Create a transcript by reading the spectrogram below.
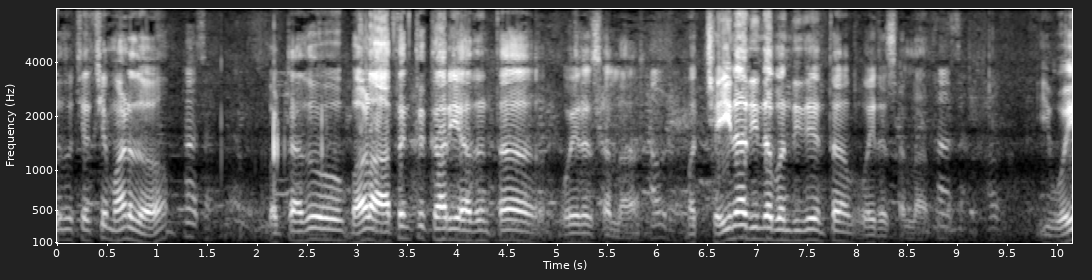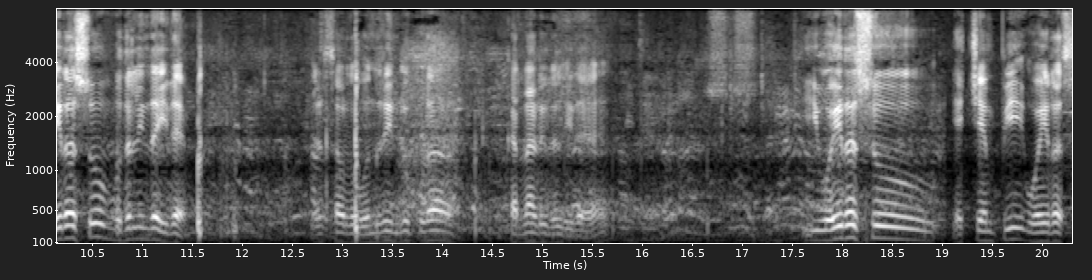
ಅದು ಚರ್ಚೆ ಮಾಡೋದು. ಬಟ್ ಅದು ಬಹಳ ಆತಂಕಕಾರಿಯಾದಂತ ವೈರಸ್ ಅಲ್ಲ. ಮತ್ತೆ ಚೈನಾದಿಂದ ಬಂದಿದೆ ಅಂತ ವೈರಸ್ ಅಲ್ಲ ಈ ವೈರಸ್ಸು ಮೊದಲಿಂದ ಇದೆ. ಎರಡ್ ಸಾವಿರದ ಒಂದರಿಂದಲೂ ಕೂಡ ಕರ್ನಾಟಕದಲ್ಲಿದೆ. ಈ virus H M P virus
